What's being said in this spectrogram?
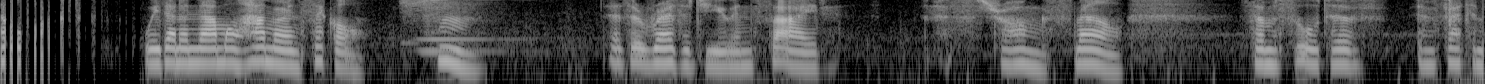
pillbox with an enamel hammer and sickle. Hmm. There's a residue inside, and a strong smell. Some sort of amphetamine.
